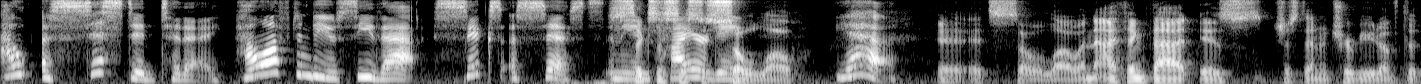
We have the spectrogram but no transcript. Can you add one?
out assisted today. How often do you see that? Six assists in the Six entire assists game. is so low. Yeah. It's so low, and I think that is just an attribute of the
